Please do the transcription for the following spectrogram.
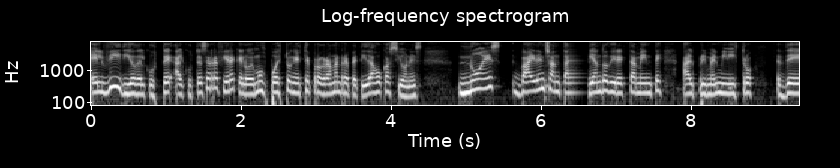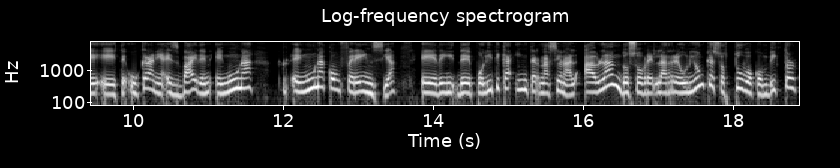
El vídeo del que usted, al que usted se refiere, que lo hemos puesto en este programa en repetidas ocasiones, no es Biden chantajeando directamente al primer ministro de este, Ucrania, es Biden en una en una conferencia eh, de, política internacional hablando sobre la reunión que sostuvo con Víctor,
